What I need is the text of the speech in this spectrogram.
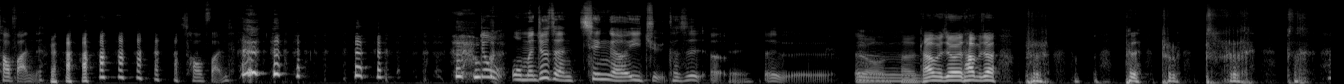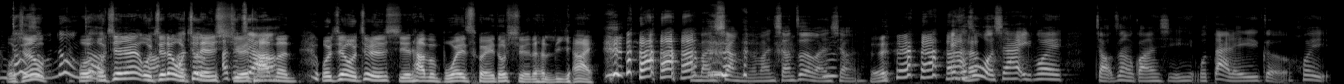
超烦的，超烦的，就我们就只能轻而易举，可是呃呃呃，他们就会他们就，我觉得我我觉得我觉得我就连学他们，我觉得我就连学他们不会吹都学的很厉害，蛮像的，蛮像，真的蛮像的。哎，可是我现在因为矫正的关系，我带了一个会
